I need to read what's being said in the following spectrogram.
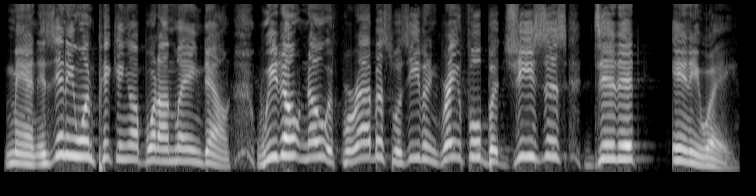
man. Is anyone picking up what I'm laying down? We don't know if Barabbas was even grateful, but Jesus did it anyway.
